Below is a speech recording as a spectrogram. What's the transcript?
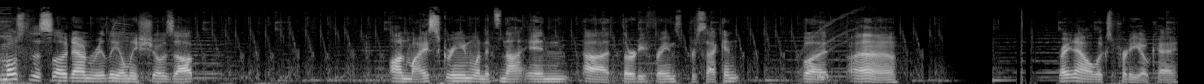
most of the slowdown really only shows up on my screen when it's not in uh, 30 frames per second. But, uh, right now it looks pretty okay.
